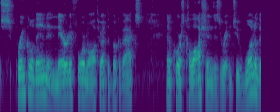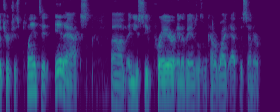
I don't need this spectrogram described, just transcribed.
sprinkled in in narrative form all throughout the book of Acts. And of course, Colossians is written to one of the churches planted in Acts, um, and you see prayer and evangelism kind of right at the center.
